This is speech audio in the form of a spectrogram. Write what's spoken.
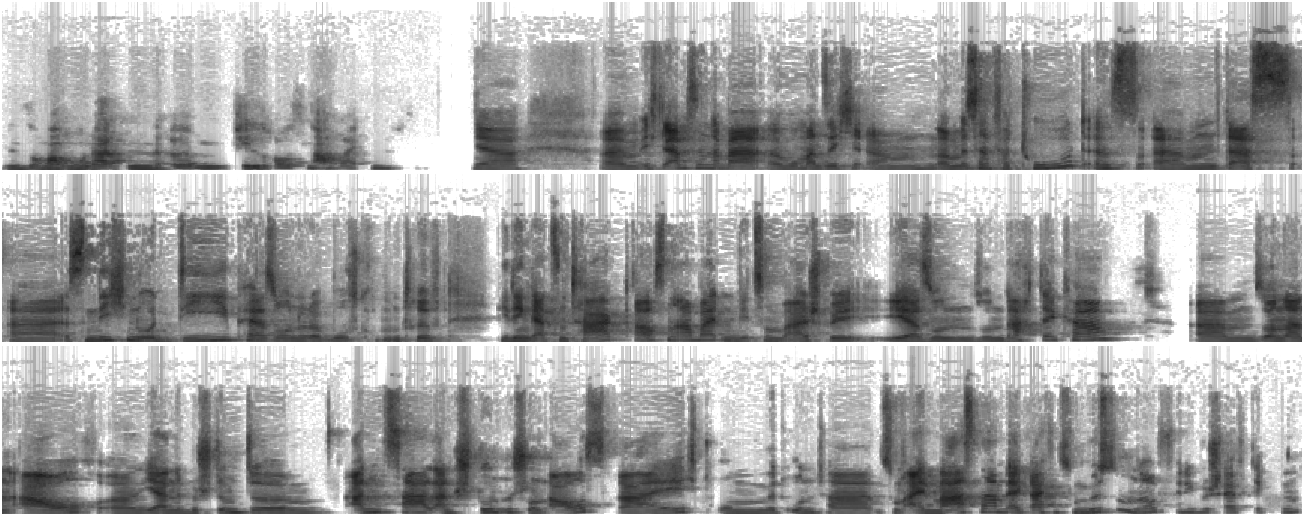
in den Sommermonaten ähm, viel draußen arbeiten müssen. Ja, ähm, ich glaube, es sind aber, äh, wo man sich ähm, ein bisschen vertut, ist, ähm, dass äh, es nicht nur die Personen oder Berufsgruppen trifft, die den ganzen Tag draußen arbeiten, wie zum Beispiel eher so ein, so ein Dachdecker, ähm, sondern auch äh, ja eine bestimmte Anzahl an Stunden schon ausreicht, um mitunter zum einen Maßnahmen ergreifen zu müssen ne, für die Beschäftigten,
